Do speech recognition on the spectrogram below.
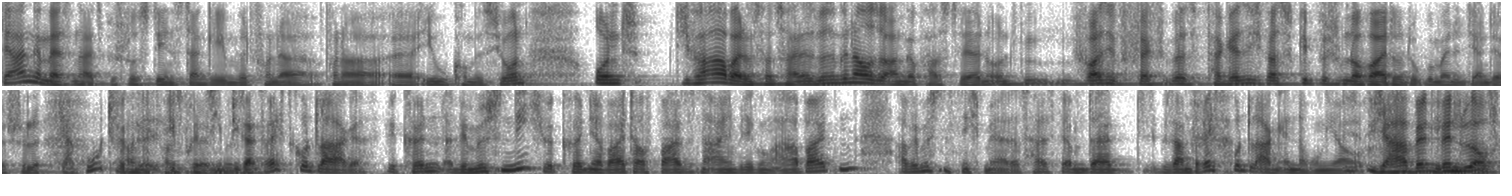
der Angemessenheitsbeschluss, den es dann geben wird von der, von der äh, EU-Kommission. Und die Verarbeitungsverzeichnisse müssen genauso angepasst werden. Und ich weiß nicht, vielleicht vergesse ich was, es gibt bestimmt noch weitere Dokumente, die an der Stelle. Ja, gut, wir, im Prinzip die ganze Rechtsgrundlage. Wir können, wir müssen nicht, wir können ja weiter auf Basis einer Einwilligung arbeiten, aber wir müssen es nicht mehr. Das heißt, wir haben da die gesamte Rechtsgrundlagenänderung ja auch. Ja, wenn, wenn du, auf,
